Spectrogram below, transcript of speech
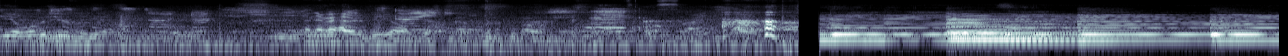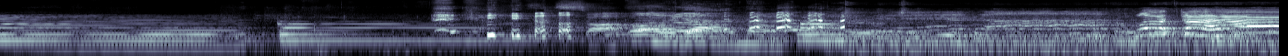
Neil, what was your video? I never had a video like this. Oh my god, no. What the hell?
